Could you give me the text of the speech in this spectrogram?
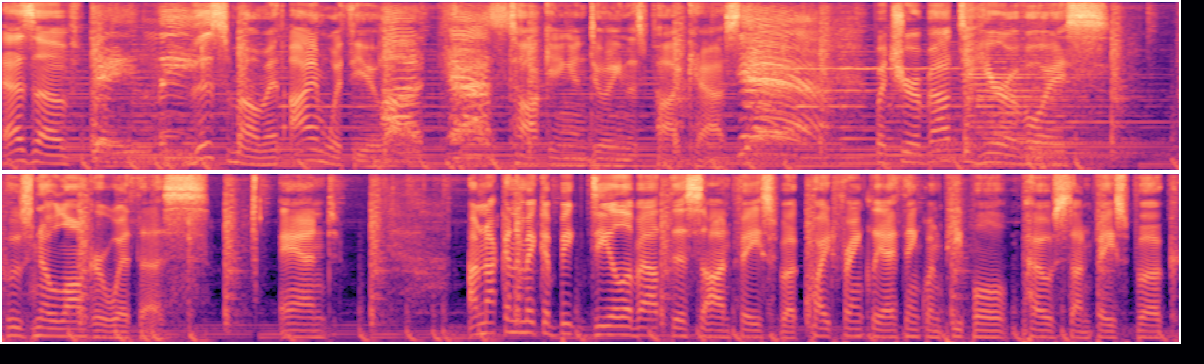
as of Daily this moment, I'm with you, Podcast. talking and doing this podcast. Yeah. But you're about to hear a voice who's no longer with us. And I'm not going to make a big deal about this on Facebook. Quite frankly, I think when people post on Facebook,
